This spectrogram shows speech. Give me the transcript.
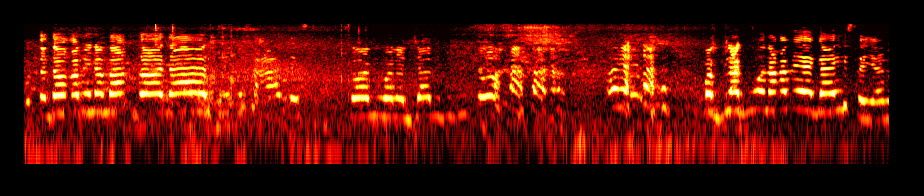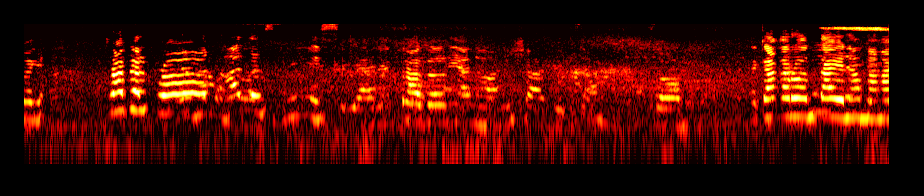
Punta daw kami ng McDonald's dito sa atin. Sorry, walang Jollibee dito. Ayan. Mag-vlog muna kami, guys. Ayan, mag travel from Athens, Greece. Ayan, yung travel ni, ano, ni Shadi. So, nagkakaroon tayo ng mga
